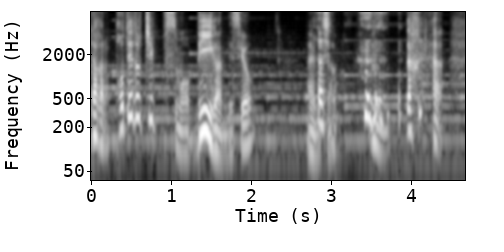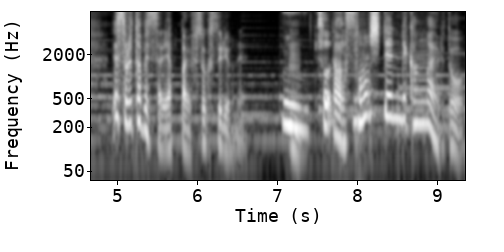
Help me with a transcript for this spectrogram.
だから、ポテトチップスもビーガンですよ。あゆみさん確うん。だから、で、それ食べてたらやっぱり不足するよね。うん。そうだからその視点で考えると、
